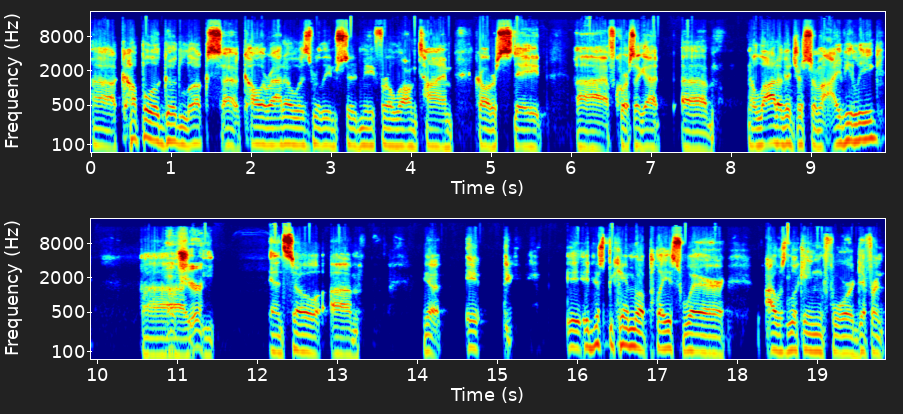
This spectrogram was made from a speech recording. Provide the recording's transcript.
uh, a couple of good looks. Uh, Colorado was really interested in me for a long time. Colorado State, uh, of course, I got um, a lot of interest from Ivy League. Uh, Oh, sure. And so, um, you know, it, it it just became a place where I was looking for different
